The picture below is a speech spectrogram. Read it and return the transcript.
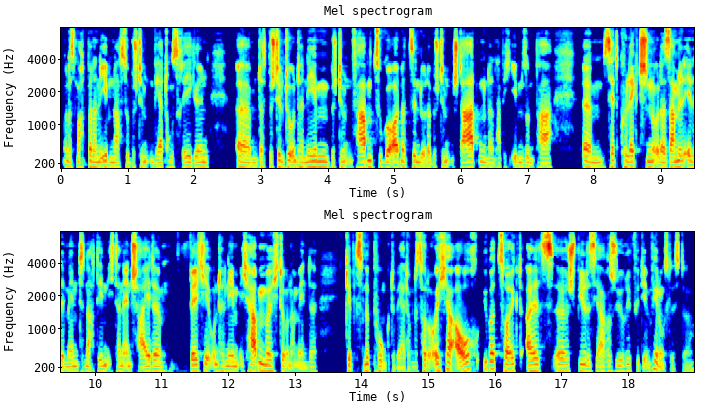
Und das macht man dann eben nach so bestimmten Wertungsregeln, ähm, dass bestimmte Unternehmen bestimmten Farben zugeordnet sind oder bestimmten Staaten. Und dann habe ich eben so ein paar ähm, Set Collection oder Sammelelemente, nach denen ich dann entscheide, welche Unternehmen ich haben möchte und am Ende gibt es eine Punktewertung. Das hat euch ja auch überzeugt als äh, Spiel des Jahres Jury für die Empfehlungsliste.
